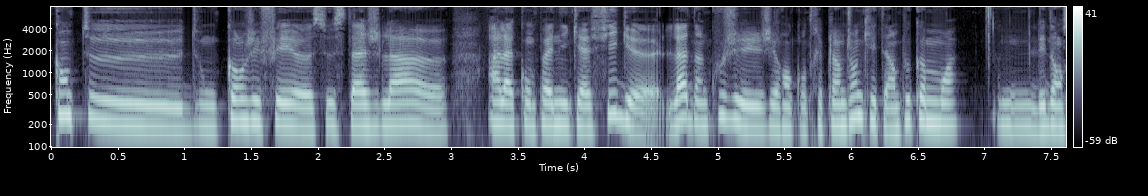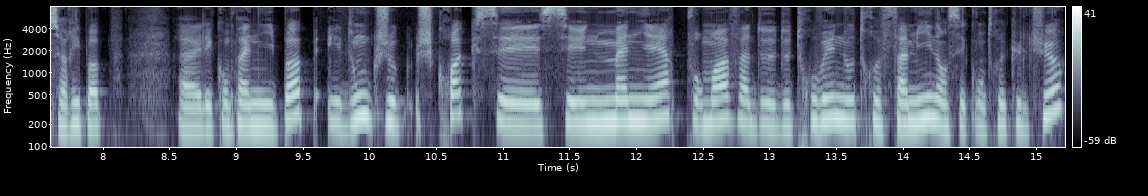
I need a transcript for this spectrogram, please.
quand donc quand j'ai fait ce stage-là à la compagnie Cafig, là d'un coup j'ai rencontré plein de gens qui étaient un peu comme moi les danseurs hip-hop, euh, les compagnies hip-hop. Et donc, je, je crois que c'est, une manière pour moi de, de trouver une autre famille dans ces contre-cultures.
